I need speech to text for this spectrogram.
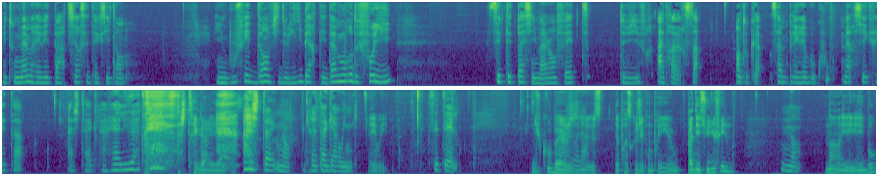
mais tout de même rêver de partir, c'est excitant. Une bouffée d'envie, de liberté, d'amour, de folie. C'est peut-être pas si mal en fait de vivre à travers ça. En tout cas, ça me plairait beaucoup. Merci Greta. Hashtag la réalisatrice. Hashtag la réalisatrice. Hashtag, non, Greta Garwing. Eh oui. C'est elle. Du coup, bah, Voilà. d'après ce que j'ai compris, euh, pas déçu du film Non, Non, il il est beau.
